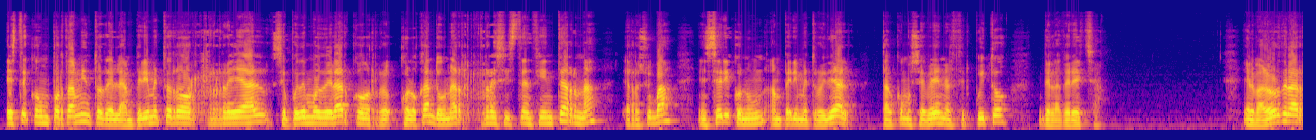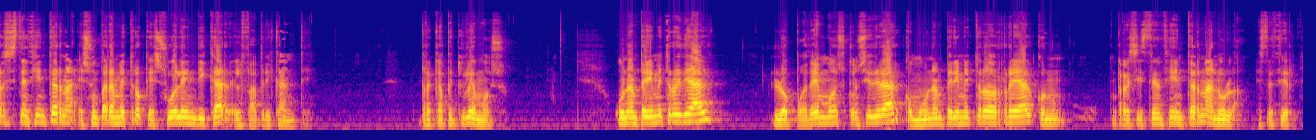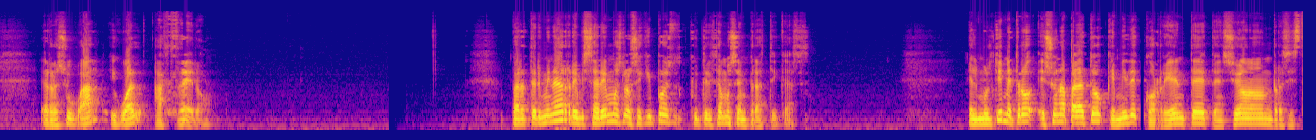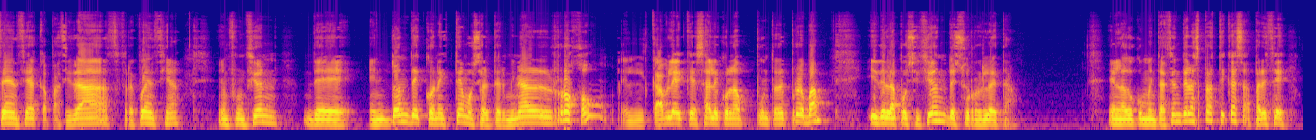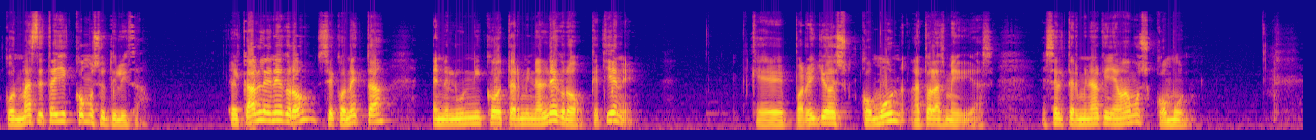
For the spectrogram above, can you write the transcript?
Este comportamiento del amperímetro real se puede modelar colocando una resistencia interna, R sub A, en serie con un amperímetro ideal, tal como se ve en el circuito de la derecha. El valor de la resistencia interna es un parámetro que suele indicar el fabricante. Recapitulemos. Un amperímetro ideal lo podemos considerar como un amperímetro real con resistencia interna nula, es decir, R sub A igual a cero. Para terminar, revisaremos los equipos que utilizamos en prácticas. El multímetro es un aparato que mide corriente, tensión, resistencia, capacidad, frecuencia, en función de en dónde conectemos el terminal rojo, el cable que sale con la punta de prueba, y de la posición de su ruleta. En la documentación de las prácticas aparece con más detalle cómo se utiliza. El cable negro se conecta en el único terminal negro que tiene, que por ello es común a todas las medidas. Es el terminal que llamamos común.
